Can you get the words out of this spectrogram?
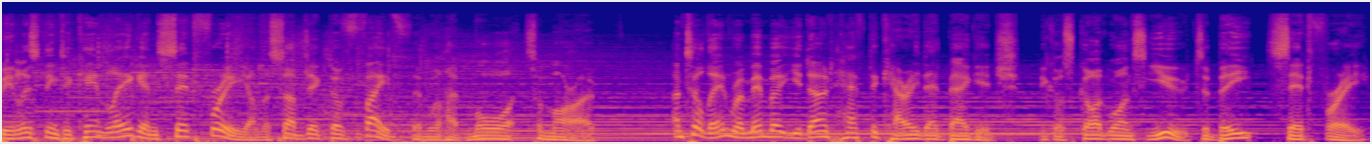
Been listening to Ken Legg and Set Free on the subject of faith, and we'll have more tomorrow. Until then, remember you don't have to carry that baggage because God wants you to be set free.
